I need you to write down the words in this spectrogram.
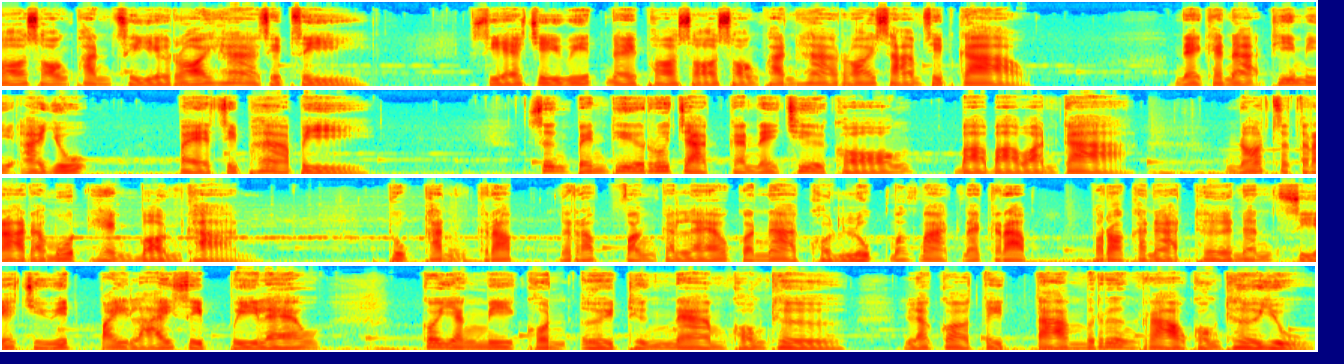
2454 เสียชีวิตในพศ 2539 ในขณะที่มีอายุ 85 ปี ซึ่งเป็นที่รู้จักกันในชื่อของบาบาวันกานอตสตราดามุสแห่งบอนคาน ทุกท่านครับ รับฟังกันแล้วก็น่าขนลุกมากๆนะครับ เพราะขนาดเธอนั้นเสียชีวิตไปหลายสิบปีแล้ว ก็ยังมีคนเอ่ยถึงนามของเธอ แล้วก็ติดตามเรื่องราวของเธออยู่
